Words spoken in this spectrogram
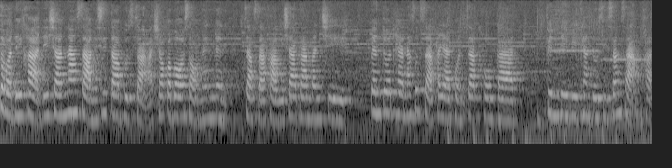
สวัสดีค่ะ ดิฉันนางสาวนิสิตาบุษราชกบ211 จากสาขาวิชาการบัญชี เป็นตัวแทนนักศึกษาขยายผลจากโครงการฟินดีบีคันดูซีซั่น3ค่ะ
